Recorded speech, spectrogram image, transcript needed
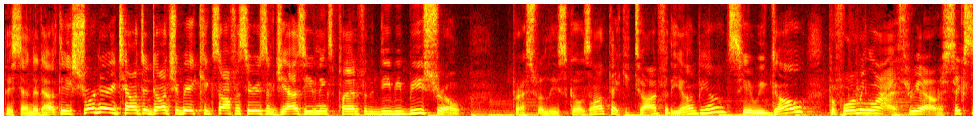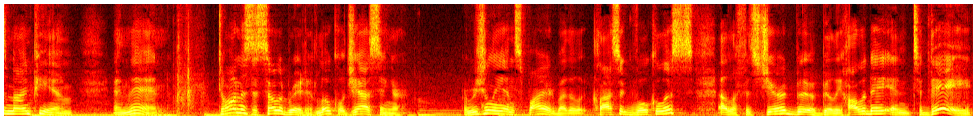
they send it out. The extraordinary talented Dawn Chubai kicks off a series of jazz evenings planned for the DB Bistro. Press release goes on. Thank you, Todd, for the ambiance. Here we go. Performing live, three hours, 6 to 9 p.m. And then, Dawn is a celebrated local jazz singer. Originally inspired by the classic vocalists Ella Fitzgerald, B- Billie Holiday, and today,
